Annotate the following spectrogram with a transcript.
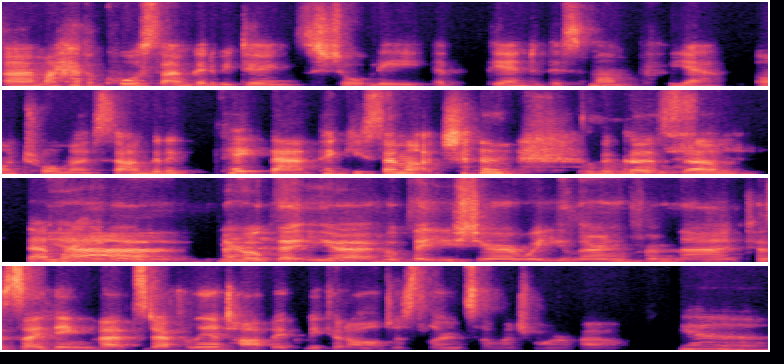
um, I have a course that I'm going to be doing shortly at the end of this month. Yeah, on trauma. So I'm going to take that. Thank you so much because um, that yeah, yeah. I hope that yeah, I hope that you share what you learned from that because I think that's definitely a topic we could all just learn so much more about. Yeah.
